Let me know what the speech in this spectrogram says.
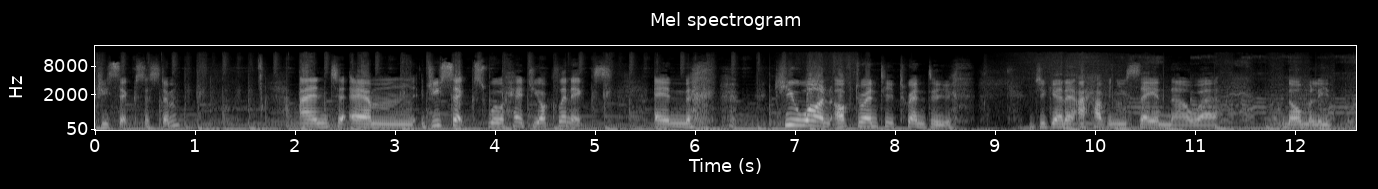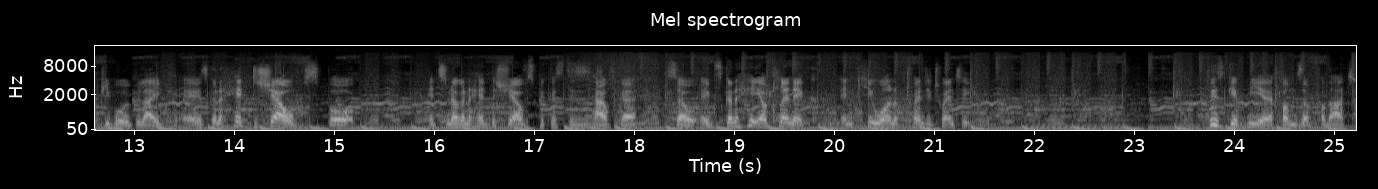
G6 system. And um, G6 will hit your clinics in Q1 of 2020. Do you get it? I have a new saying now where normally people would be like, it's gonna hit the shelves, but it's not gonna hit the shelves because this is healthcare. So it's gonna hit your clinic in Q1 of 2020. Please give me a thumbs up for that.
